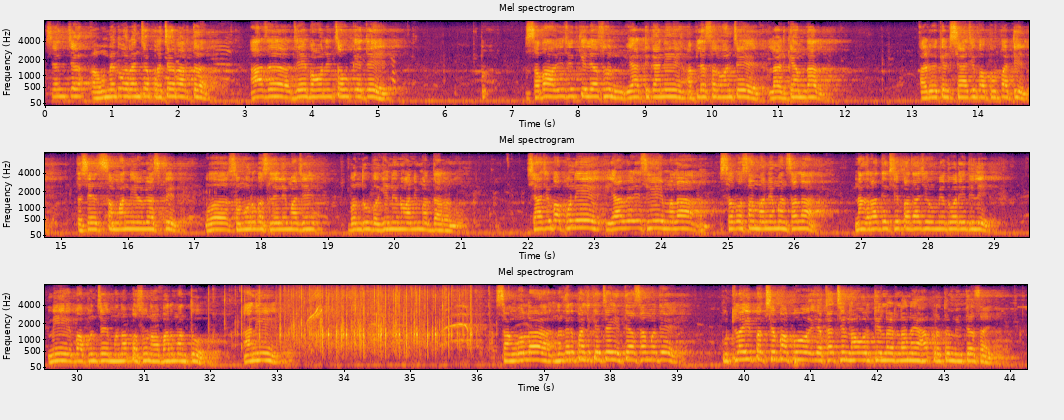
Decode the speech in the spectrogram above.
पक्षांच्या उमेदवारांच्या प्रचारार्थ आज जय भवानी चौक येथे सभा आयोजित केली असून या ठिकाणी आपल्या सर्वांचे लाडके आमदार ॲडव्होकेट शहाजी बापू पाटील तसेच सन्माननीय व्यासपीठ व समोर बसलेले माझे बंधू भगिनीनो आणि मतदारांनो. शहाजी बापूने यावेळेस ही मला सर्वसामान्य माणसाला नगराध्यक्षपदाची उमेदवारी दिली. मी बापूंचे मनापासून आभार मानतो. आणि सांगोला नगरपालिकेच्या इतिहासामध्ये कुठलाही पक्ष बापू एका चिन्हावरती लढला नाही हा प्रथम इतिहास आहे.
